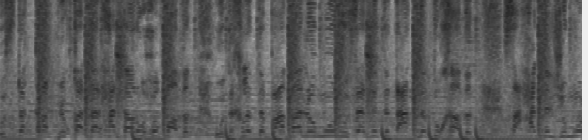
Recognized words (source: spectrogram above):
واصدق ربي وقاتل حتى روحه فاضت. ودخلت بعضها الأمور وزادت تعقدت وخاضت. صاحت الجموع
